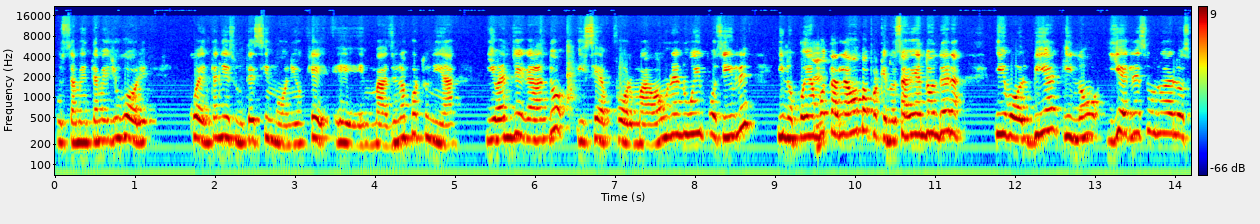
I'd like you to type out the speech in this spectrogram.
justamente a Medjugorje, cuentan y es un testimonio que eh, en más de una oportunidad iban llegando y se formaba una nube imposible y no podían botar la bomba porque no sabían dónde era y volvían y no, y él es uno de los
